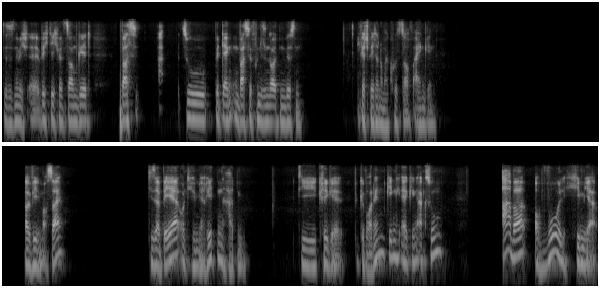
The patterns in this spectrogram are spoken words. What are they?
Das ist nämlich äh, wichtig, wenn es darum geht, was zu bedenken, was wir von diesen Leuten wissen. Ich werde später nochmal kurz darauf eingehen. Aber wie dem auch sei, dieser Bär und die Himyariten hatten die Kriege gewonnen gegen, äh, gegen Axum. Aber obwohl Himyar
